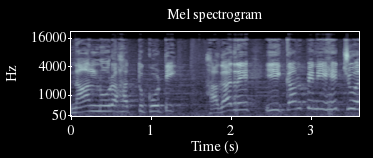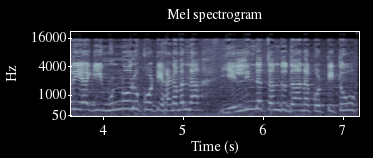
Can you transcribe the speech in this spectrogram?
ನಾಲ್ನೂರ ಹತ್ತು ಕೋಟಿ. ಹಾಗಾದರೆ ಈ ಕಂಪನಿ ಹೆಚ್ಚುವರಿಯಾಗಿ ಮುನ್ನೂರು ಕೋಟಿ ಹಣವನ್ನ ಎಲ್ಲಿಂದ ತಂದು ದಾನ ಕೊಟ್ಟಿತು?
